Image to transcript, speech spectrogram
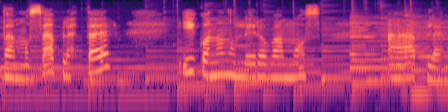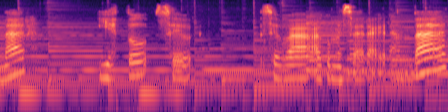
Vamos a aplastar y con un uslero vamos a aplanar y esto se, se va a comenzar a agrandar.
